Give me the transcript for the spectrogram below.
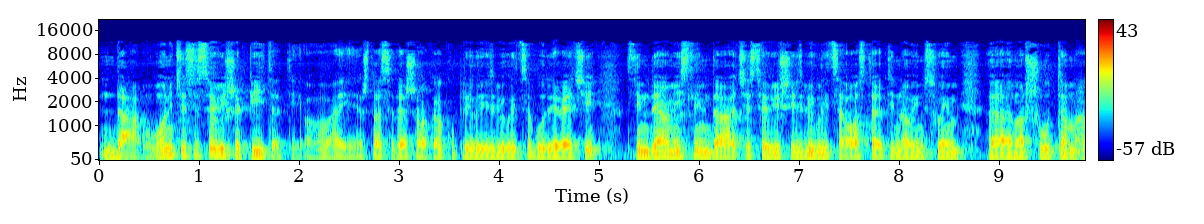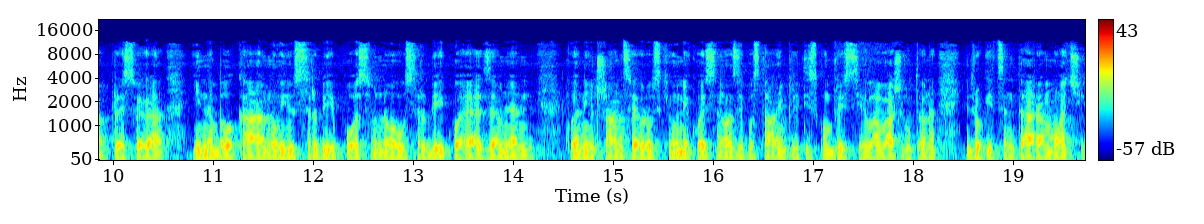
Da, oni će se sve više pitati ovaj, šta se dešava kako priliv izbjeglica bude veći. S tim da ja mislim da će sve više izbjeglica ostajati na ovim svojim eh, e, maršutama, pre svega i na Balkanu i u Srbiji, posebno u Srbiji koja je zemlja koja nije članica Evropske unije, koja se nalazi po stalnim pritiskom Brisela, Vašingtona i drugih centara moći.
